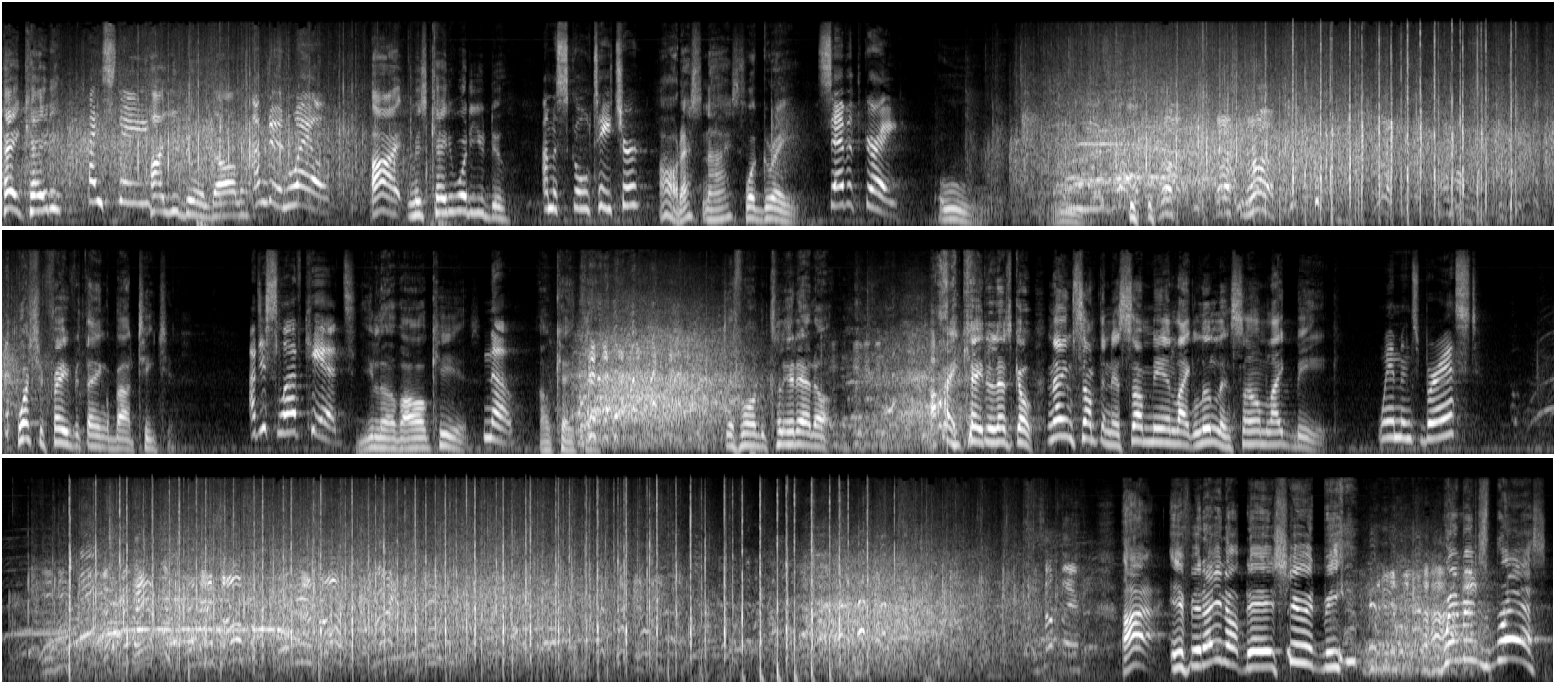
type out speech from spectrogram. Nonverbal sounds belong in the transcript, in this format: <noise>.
Hey, Katie. Hey, Steve. How you doing, darling? I'm doing well. All right, Miss Katie, what do you do? I'm a school teacher, Oh, that's nice. What grade? seventh grade. Ooh. <laughs> What's your favorite thing about teaching? I just love kids. You love all kids. No. Okay. Just wanted to clear that up. All right, Katie, let's go. Name something that some men like little and some like big. Women's breast. If it ain't up there, it should be. <laughs> Women's breast.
